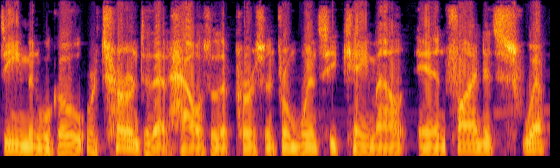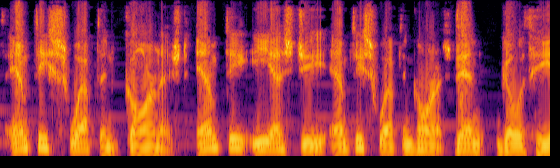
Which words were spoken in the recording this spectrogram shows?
demon will go return to that house or that person from whence he came out and find it swept, empty, swept, and garnished. Empty, ESG, empty, swept, and garnished. Then goeth he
